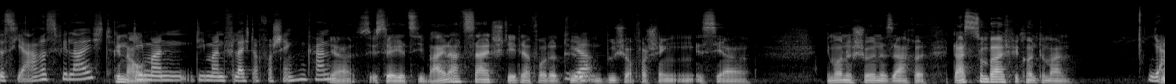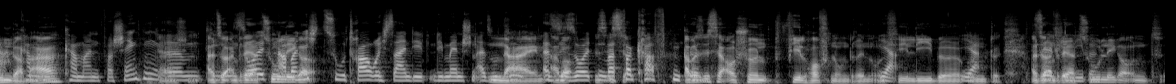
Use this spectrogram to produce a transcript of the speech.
des Jahres vielleicht, Genau. die, man, die man vielleicht auch verschenken kann. ja, es ist ja jetzt die Weihnachtszeit, steht ja vor der Tür Ja. und Bücher verschenken ist ja immer eine schöne Sache. Das zum Beispiel könnte man Ja, Wunderbar. Kann man, kann man verschenken. Ähm, die Also Andrea sollten aber Zuleger- nicht zu traurig sein, die, die Menschen. Also, so, Nein, also aber sie sollten was ja- verkraften können. Aber es ist ja auch schön viel Hoffnung drin und Ja. viel Liebe. Ja. Und, also Sehr Andrea. Zuleger und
